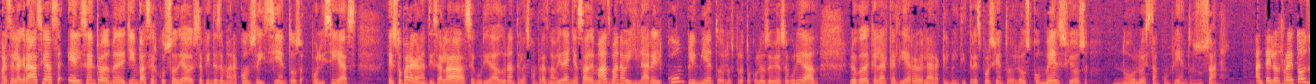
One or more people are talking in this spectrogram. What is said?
Marcela, gracias. El centro de Medellín va a ser custodiado este fin de semana con 600 policías. Esto para garantizar la seguridad durante las compras navideñas. Además, van a vigilar el cumplimiento de los protocolos de bioseguridad luego de que la alcaldía revelara que el 23% de los comercios no lo están cumpliendo. Susana. Ante los retos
